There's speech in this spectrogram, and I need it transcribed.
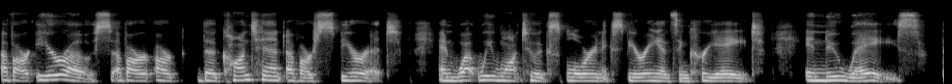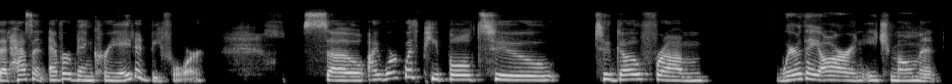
of our eros of our our the content of our spirit and what we want to explore and experience and create in new ways that hasn't ever been created before. So i work with people to to go from where they are in each moment.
